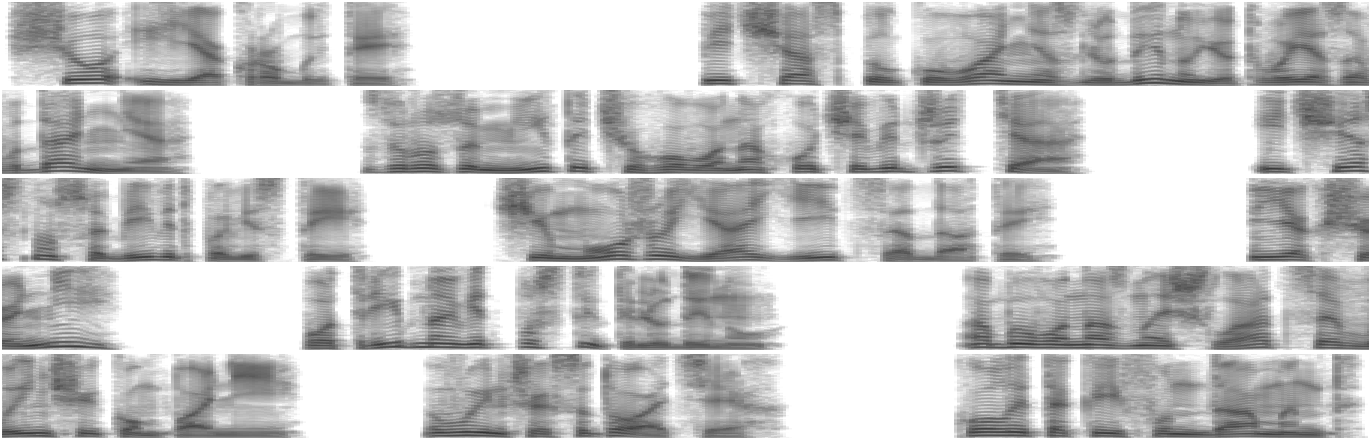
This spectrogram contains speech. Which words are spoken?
що і як робити. Під час спілкування з людиною твоє завдання зрозуміти, чого вона хоче від життя, і чесно собі відповісти, чи можу я їй це дати. Якщо ні, потрібно відпустити людину, аби вона знайшла це в іншій компанії, в інших ситуаціях. Коли такий фундамент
